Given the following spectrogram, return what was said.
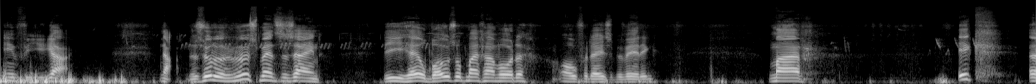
in vier jaar. Nou, er zullen rust mensen zijn die heel boos op mij gaan worden over deze bewering. Maar ik, uh,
